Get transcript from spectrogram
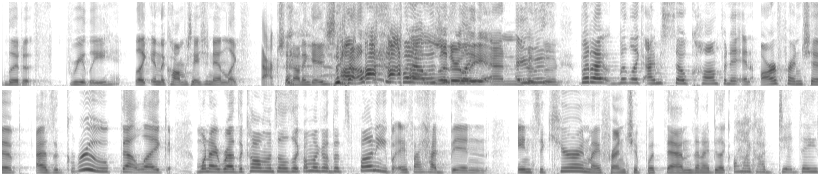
lit- really like in the conversation and like actually not engaged. but I was just, Literally like- and was- but I but like I'm so confident in our friendship as a group that like when I read the comments, I was like, oh my god, that's funny. But if I had been insecure in my friendship with them, then I'd be like, oh my god, did they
